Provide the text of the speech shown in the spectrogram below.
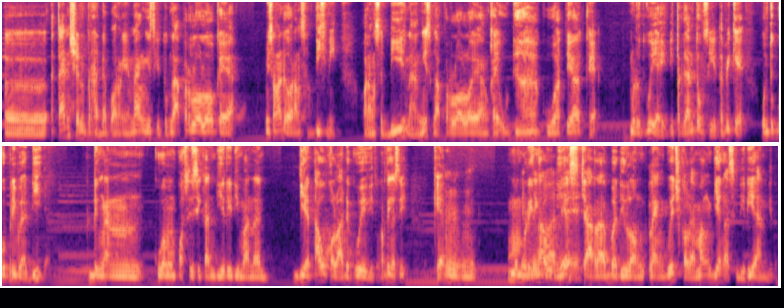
eh, attention terhadap orang yang nangis gitu. Nggak perlu lo kayak misalnya ada orang sedih nih, orang sedih nangis nggak perlu lo yang kayak udah kuat ya kayak menurut gue ya tergantung sih. Tapi kayak untuk gue pribadi dengan gue memposisikan diri di mana dia tahu kalau ada gue gitu ngerti gak sih kayak Hmm. Memberitahu dia ada. secara body long- language kalau emang dia nggak sendirian gitu.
